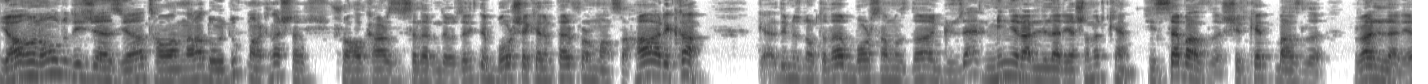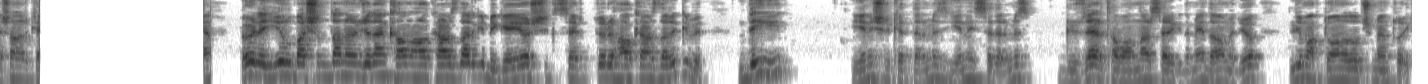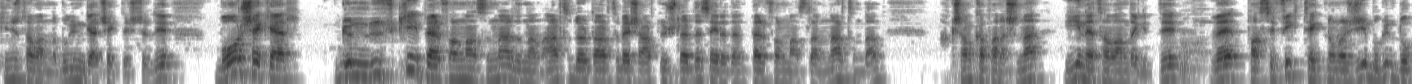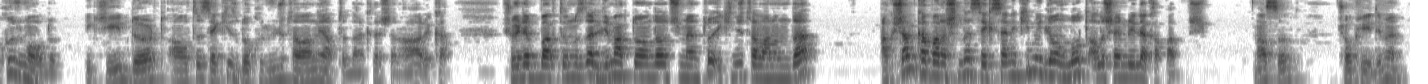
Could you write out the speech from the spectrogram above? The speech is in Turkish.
Yahu ne oldu diyeceğiz ya? Tavanlara doyduk mu arkadaşlar? Şu halka arz hisselerinde özellikle bor şekerin performansı harika. Geldiğimiz noktada borsamızda güzel mini ralliler yaşanırken, hisse bazlı, şirket bazlı ralliler yaşanırken öyle yıl başından önceden kalan halka arzlar gibi, geo sektörü halka arzları gibi değil. Yeni şirketlerimiz, yeni hisselerimiz güzel tavanlar sergilemeye devam ediyor. Limak Doğu Anadolu Çimento ikinci tavanını bugün gerçekleştirdi. Bor Şeker gündüzki performansının ardından artı 4, artı 5, artı 3'lerde seyreden performanslarının ardından akşam kapanışına yine tavanda gitti. Ve Pasifik Teknoloji bugün 9 mu oldu? 2, 4, 6, 8, 9. tavanını yaptırdı arkadaşlar. Harika. Şöyle bir baktığımızda Limak Doğu Anadolu Çimento ikinci tavanında akşam kapanışında 82 milyon lot alış emriyle kapatmış. Nasıl? Çok iyi değil mi?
